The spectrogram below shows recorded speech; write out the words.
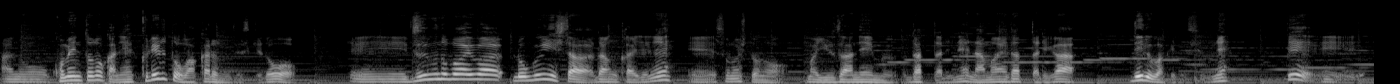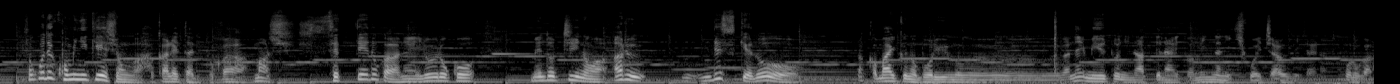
あの、コメントとかね、くれるとわかるんですけど、えー、Zoom の場合はログインした段階でね、えーその人の、まあ、ユーザーネームだったりね、名前だったりが出るわけですよね。で、えーそこでコミュニケーションが図れたりとか、まあ、設定とかはね、いろいろこう、めんどっちいのはあるんですけど、なんかマイクのボリュームがね、ミュートになってないとみんなに聞こえちゃうみたいなところが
